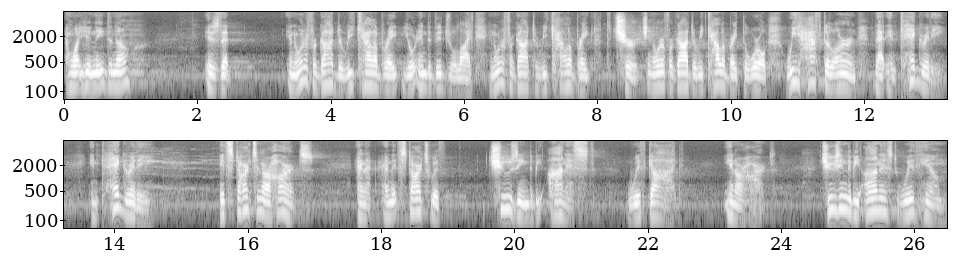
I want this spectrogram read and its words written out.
And what you need to know is that in order for God to recalibrate your individual life, in order for God to recalibrate the church, in order for God to recalibrate the world, we have to learn that integrity, integrity, it starts in our hearts. And, and it starts with choosing to be honest with God in our heart, choosing to be honest with Him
